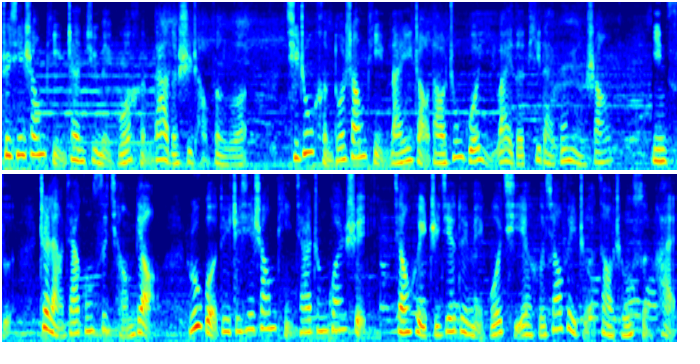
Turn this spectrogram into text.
这些商品占据美国很大的市场份额，其中很多商品难以找到中国以外的替代供应商。因此，这两家公司强调，如果对这些商品加征关税，将会直接对美国企业和消费者造成损害，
